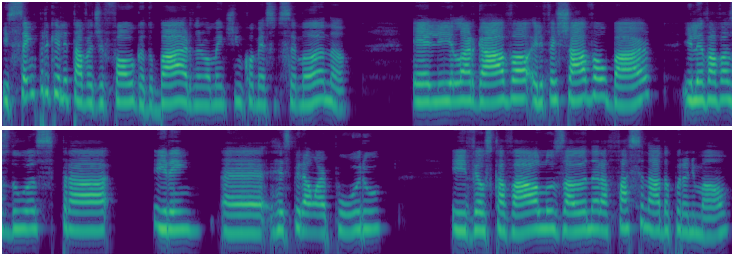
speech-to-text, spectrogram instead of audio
E sempre que ele estava de folga do bar, normalmente em começo de semana, ele largava, ele fechava o bar e levava as duas para irem é, respirar um ar puro e ver os cavalos. A Ana era fascinada por animal.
